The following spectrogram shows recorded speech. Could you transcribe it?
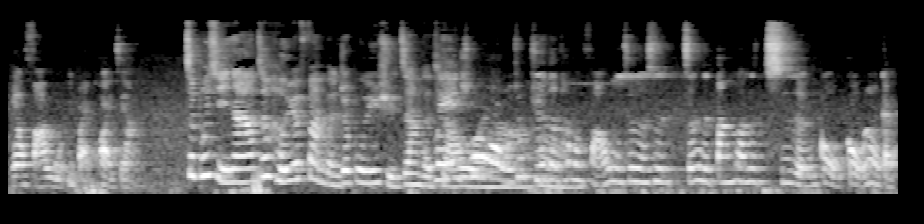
你要罚我一百块这样。这不行啊！这合约范本就不允许这样的条。没错，我就觉得他们法务真的是真的当他是吃人够够那种感觉，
